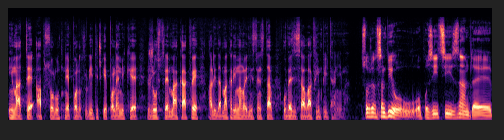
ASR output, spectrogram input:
imate apsolutne političke polemike, žustre, makakve, ali da makar imamo jedinstven stav u vezi sa ovakvim pitanjima? S obzirom da sam bio u opoziciji, znam da je e,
